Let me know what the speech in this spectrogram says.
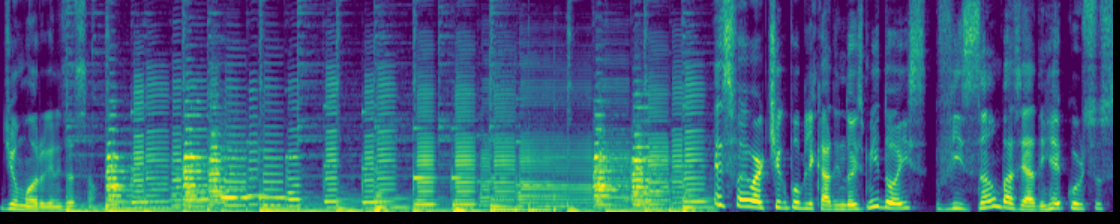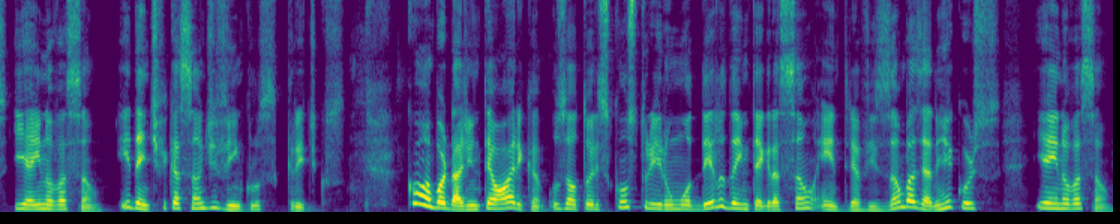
de uma organização. Esse foi o artigo publicado em 2002, Visão baseada em recursos e a inovação, identificação de vínculos críticos. Com a abordagem teórica, os autores construíram um modelo da integração entre a visão baseada em recursos e a inovação.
